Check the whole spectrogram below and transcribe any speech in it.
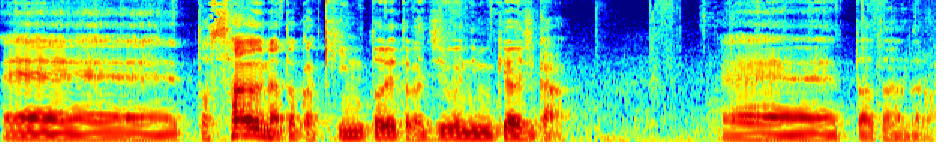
えー、っとサウナとか筋トレとか自分に向き合う時間。えー、っとあとなんだろ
